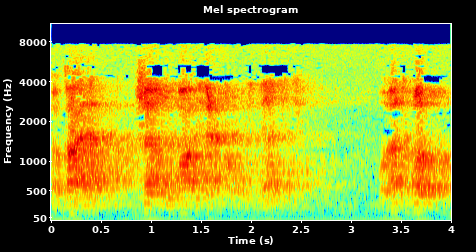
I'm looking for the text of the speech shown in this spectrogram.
فقال شاء الله أعظم من ذلك وأكبر.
